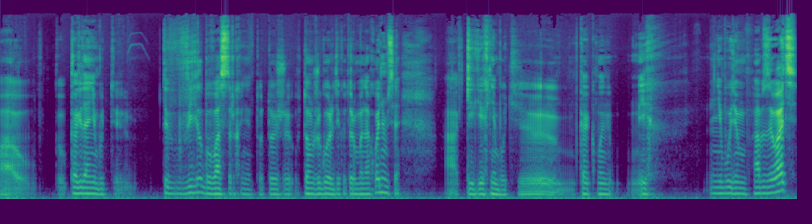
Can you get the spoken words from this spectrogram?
а, когда-нибудь э, ты видел бы в Астрахани, то, той же, в том же городе, в котором мы находимся, а, каких-нибудь, э, как мы их не будем обзывать,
